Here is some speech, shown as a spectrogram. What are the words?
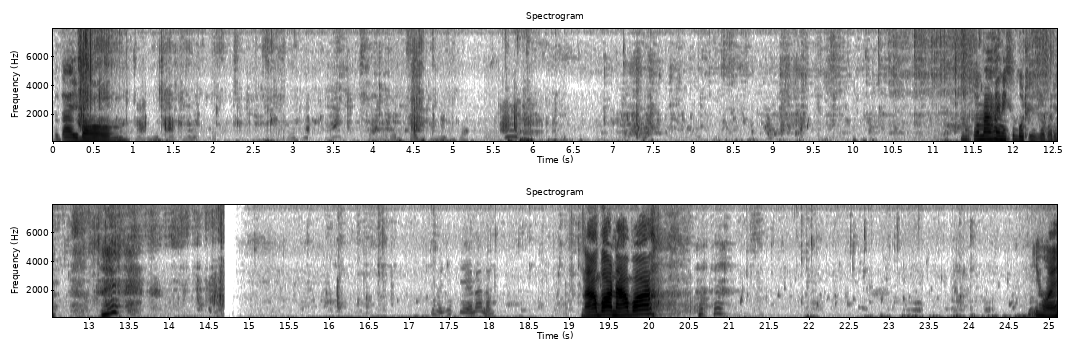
จะได้บอมัน ก็มาทางนี้คือบ่ถือแล้วบ่เด้หนาวบ่หนาวบ่อีหอย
